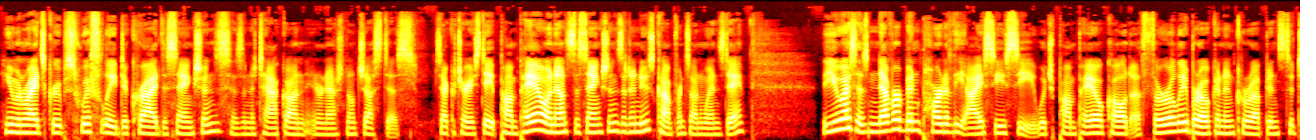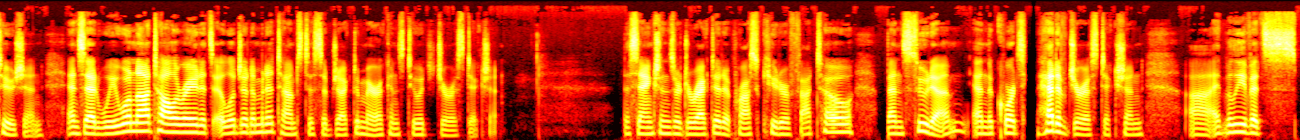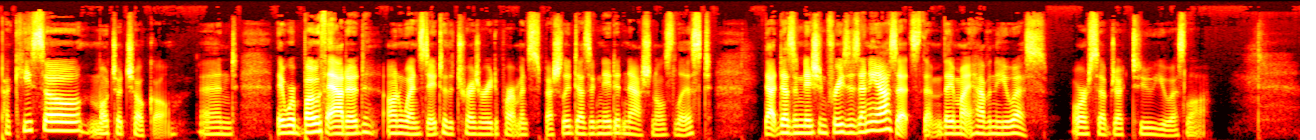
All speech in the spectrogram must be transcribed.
Human rights groups swiftly decried the sanctions as an attack on international justice. Secretary of State Pompeo announced the sanctions at a news conference on Wednesday. The U.S. has never been part of the ICC, which Pompeo called a thoroughly broken and corrupt institution, and said, We will not tolerate its illegitimate attempts to subject Americans to its jurisdiction. The sanctions are directed at prosecutor Fatou Bensouda and the court's head of jurisdiction. Uh, I believe it's Phakiso Mochochoko. And they were both added on Wednesday to the Treasury Department's specially designated nationals list. That designation freezes any assets that they might have in the U.S. or subject to U.S. law.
